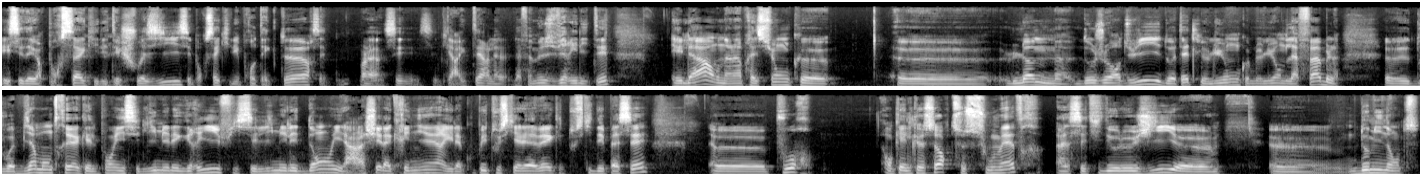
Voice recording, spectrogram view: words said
Et c'est d'ailleurs pour ça qu'il était choisi, c'est pour ça qu'il est protecteur. C'est voilà, c'est le caractère, la, fameuse virilité. Et là, on a l'impression que euh, l'homme d'aujourd'hui doit être le lion comme le lion de la fable, euh, doit bien montrer à quel point il s'est limé les griffes, il s'est limé les dents, il a arraché la crinière, il a coupé tout ce qui allait avec, tout ce qui dépassait, euh, pour en quelque sorte se soumettre à cette idéologie euh, euh, dominante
